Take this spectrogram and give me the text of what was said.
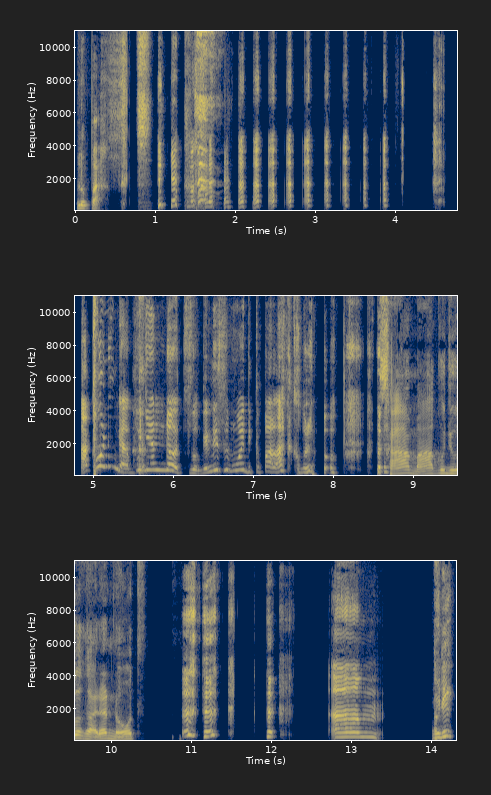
Lupa. Aku nih nggak punya notes loh, ini semua di kepalaku loh. Sama, aku juga nggak ada notes. Mmm, jadi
